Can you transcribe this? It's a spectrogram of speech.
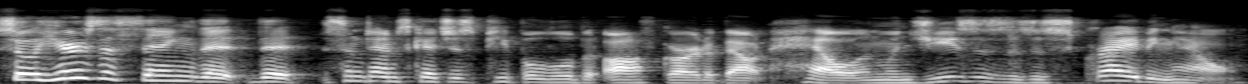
So here's the thing that, that sometimes catches people a little bit off guard about hell. And when Jesus is describing hell,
